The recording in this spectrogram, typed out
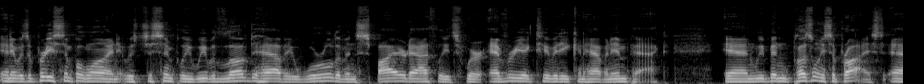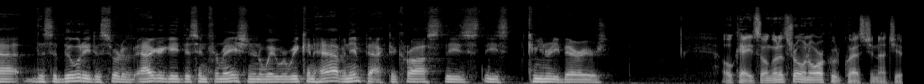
And it was a pretty simple line. It was just simply we would love to have a world of inspired athletes where every activity can have an impact. And we've been pleasantly surprised at this ability to sort of aggregate this information in a way where we can have an impact across these these community barriers. Okay, so I'm going to throw an awkward question at you.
